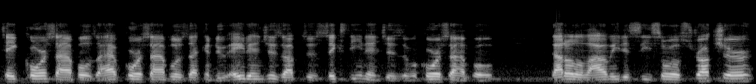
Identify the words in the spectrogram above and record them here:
take core samples. I have core samplers that can do 8 inches up to 16 inches of a core sample. That'll allow me to see soil structure.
